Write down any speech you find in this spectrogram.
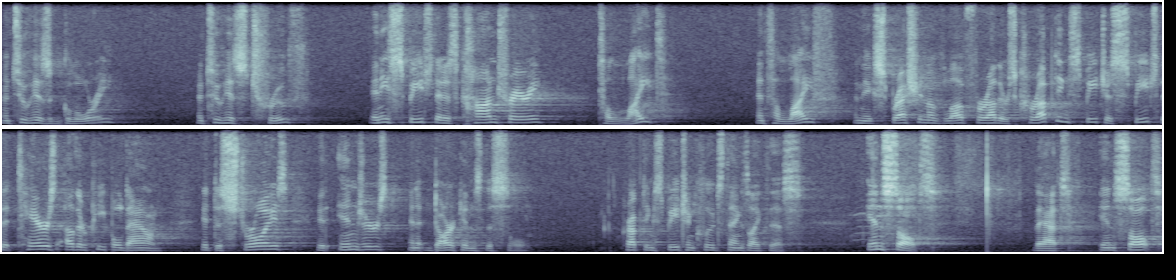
and to his glory and to his truth. Any speech that is contrary to light and to life and the expression of love for others. Corrupting speech is speech that tears other people down. It destroys, it injures, and it darkens the soul. Corrupting speech includes things like this insults that insult,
